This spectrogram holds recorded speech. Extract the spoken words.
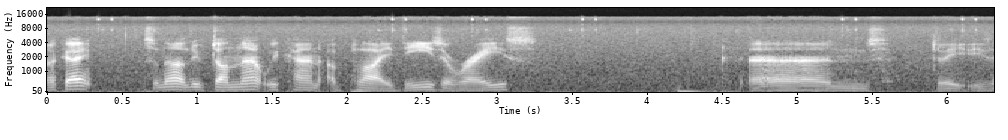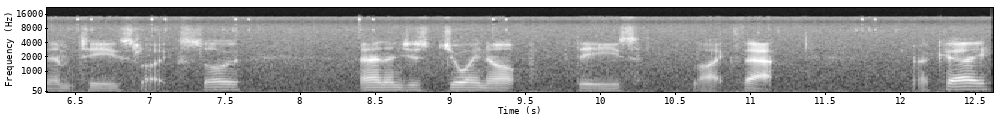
Okay so now that we've done that we can apply these arrays and delete these empties like so. And then just join up these like that. Okay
